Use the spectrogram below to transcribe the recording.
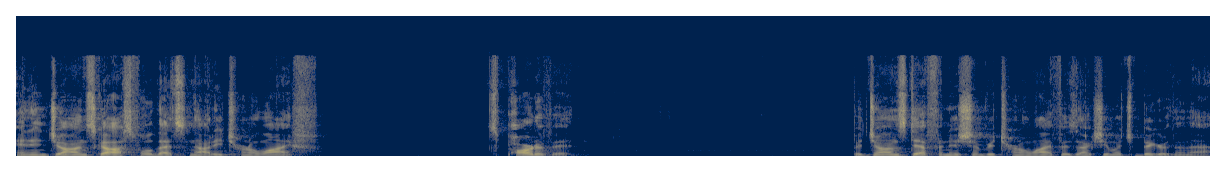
And in John's gospel, that's not eternal life, it's part of it. But John's definition of eternal life is actually much bigger than that.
